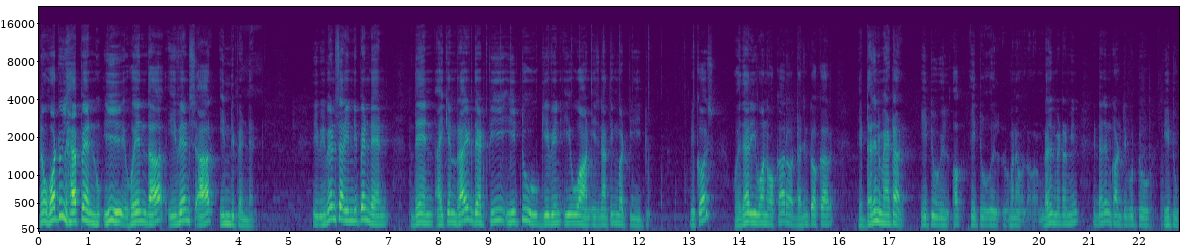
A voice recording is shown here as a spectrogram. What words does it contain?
Now, what will happen when the events are independent? If events are independent, then I can write that P E 2 given E 1 is nothing but P E 2, because whether E 1 occur or does not occur, it does not matter. E 2 will E 2 will does not matter mean it does not contribute to E 2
